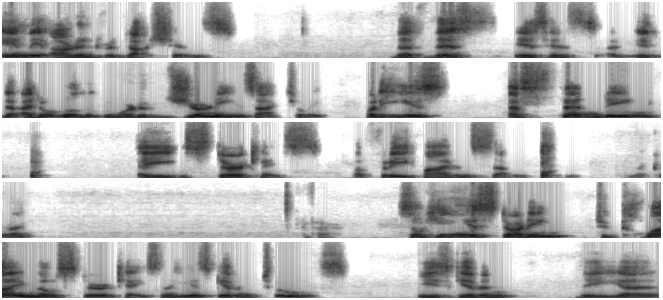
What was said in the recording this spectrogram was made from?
in the, our introductions that this is his, it, I don't know that the word of journey is actually, but he is ascending a staircase of three, five, and seven. Am I correct? So he is starting to climb those staircases. Now he is given tools. He's given the uh,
